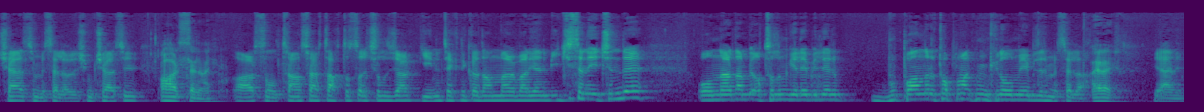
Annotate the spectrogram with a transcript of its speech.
Chelsea mesela öyle. Şimdi Chelsea, Arsenal. Arsenal transfer tahtası açılacak. Yeni teknik adamlar var. Yani bir iki sene içinde onlardan bir atılım gelebilir. Bu puanları toplamak mümkün olmayabilir mesela. Evet. Yani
